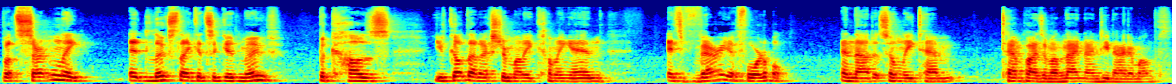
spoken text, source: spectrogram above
But certainly it looks like it's a good move because you've got that extra money coming in. It's very affordable in that it's only 10 pounds a month, nine ninety nine a month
